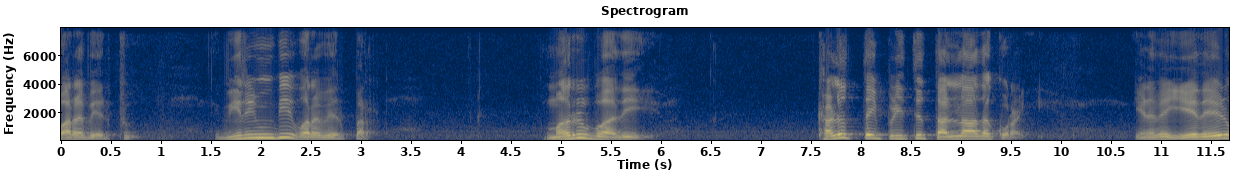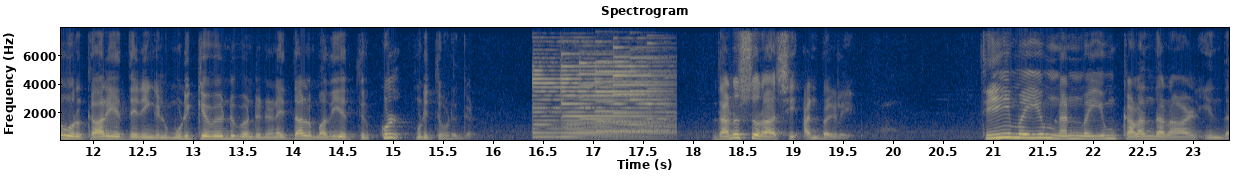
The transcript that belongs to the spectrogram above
வரவேற்பு விரும்பி வரவேற்பர். மறுபாதி கழுத்தை பிடித்து தள்ளாத குறை. எனவே ஏதேனும் ஒரு காரியத்தை நீங்கள் முடிக்க வேண்டும் என்று நினைத்தால் மதியத்திற்குள் முடித்து விடுங்கள். தனுசு ராசி அன்பர்களே தீமையும் நன்மையும் கலந்த நாள் இந்த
